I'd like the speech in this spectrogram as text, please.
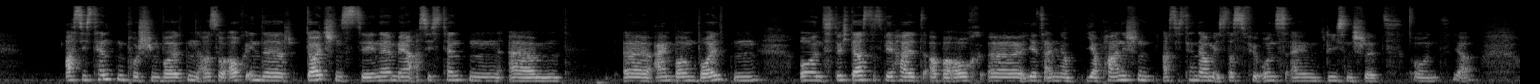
Assistenten pushen wollten, also auch in der deutschen Szene mehr Assistenten ähm, äh, einbauen wollten. Und durch das, dass wir halt aber auch äh, jetzt einen japanischen Assistenten haben, ist das für uns ein Riesenschritt. Und ja,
